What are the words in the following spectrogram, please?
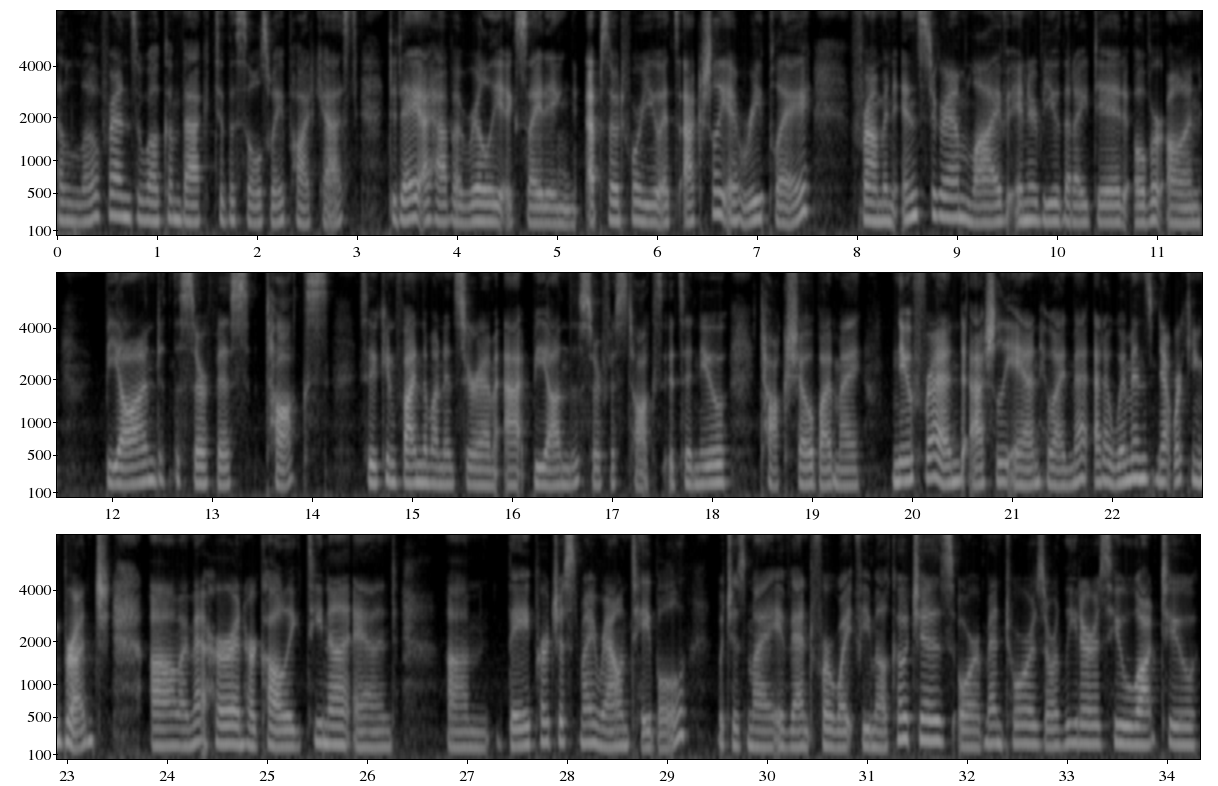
Hello, friends. Welcome back to the Soul's Way podcast. Today, I have a really exciting episode for you. It's actually a replay from an Instagram live interview that I did over on Beyond the Surface Talks. So you can find them on Instagram at Beyond the Surface Talks. It's a new talk show by my new friend, Ashley Ann, who I met at a women's networking brunch. Um, I met her and her colleague Tina, and um, they purchased my round table, which is my event for white female coaches or mentors or leaders who want to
